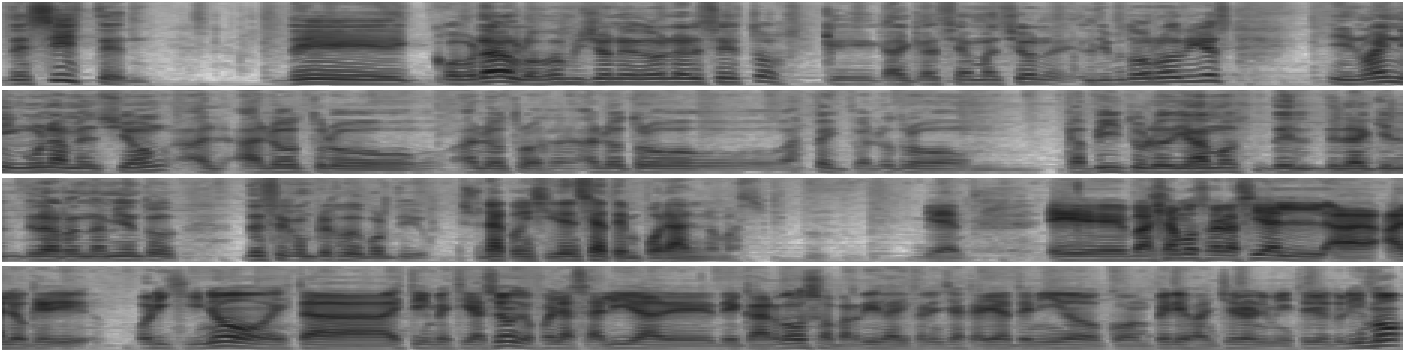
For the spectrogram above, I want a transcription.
desisten de cobrar los 2 millones de dólares estos, que, al que hacía mención el diputado Rodríguez, y no hay ninguna mención al, otro, al, otro, al otro aspecto, al otro capítulo, digamos, del, del, arrendamiento de ese complejo deportivo. Es una coincidencia temporal nomás. Bien. Eh, vayamos ahora sí a, lo que originó esta, esta investigación, que fue la salida de, Cardoso a partir de las diferencias que había tenido con Pérez Banchero en el Ministerio de Turismo.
